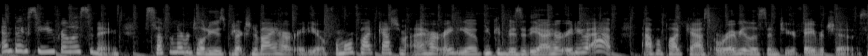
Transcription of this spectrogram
And thanks to you for listening. Stuff Never Told You is a production of iHeartRadio. For more podcasts from iHeartRadio, you can visit the iHeartRadio app, Apple Podcasts, or wherever you listen to your favorite shows.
